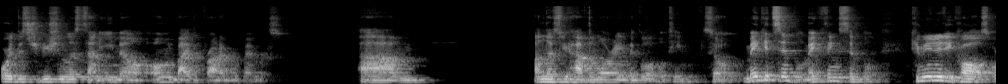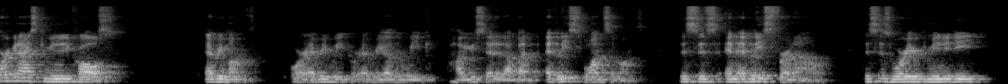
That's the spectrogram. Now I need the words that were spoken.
or distribution list on email owned by the product group members. Um, unless you have them already in the global team. So make it simple, make things simple. Community calls, organize community calls every month or every week or every other week, how you set it up, but at least once a month. This is, and at least for an hour. This is where your community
